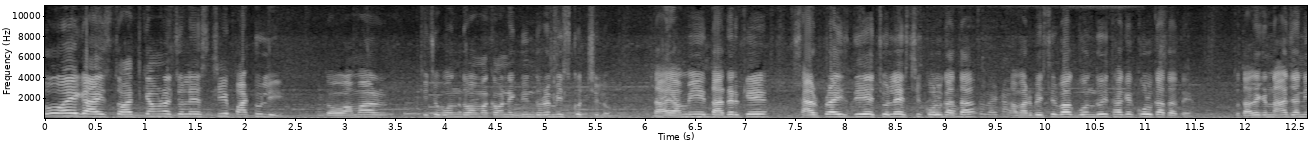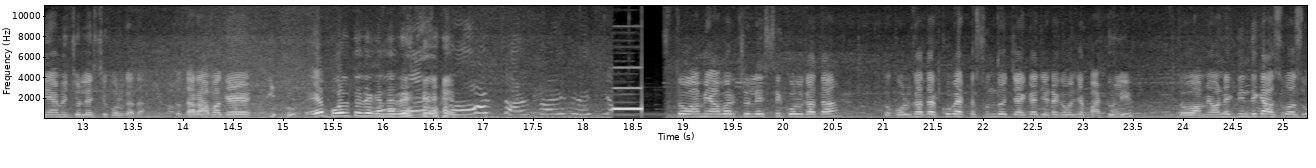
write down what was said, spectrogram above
তো এই গাইজ তো আজকে আমরা চলে এসেছি পাটুলি। তো আমার কিছু বন্ধু আমাকে অনেক দিন ধরে মিস করছিল। তাই আমি তাদেরকে সারপ্রাইজ দিয়ে চলে এসেছি কলকাতা। আমার বেশিরভাগ বন্ধুই থাকে কলকাতাতে। তো তাদেরকে না জানিয়ে আমি চলে এসেছি কলকাতা। তো তারা আমাকে এ বলতে দেখেন রে। তো আমি আবার চলে এসেছি কলকাতা। তো কলকাতার খুব একটা সুন্দর জায়গা যেটাকে বলছে পাটুলি। তো আমি অনেক দিন থেকে আসব আসব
